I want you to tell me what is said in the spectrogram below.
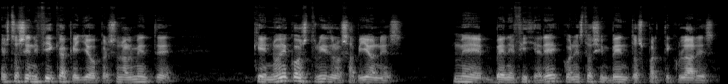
Esto significa que yo, personalmente, que no he construido los aviones, me beneficiaré con estos inventos particulares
